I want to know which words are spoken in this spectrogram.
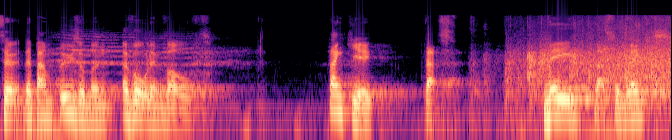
to the bamboozlement of all involved. Thank you. That's me, that's some links.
